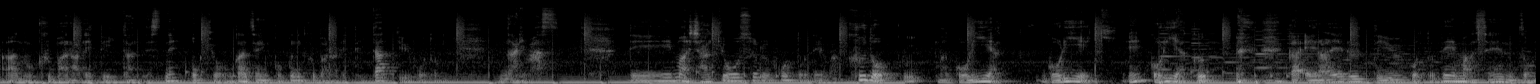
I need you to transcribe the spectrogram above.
あの配られていたんですねお経が全国に配られていたっていうことになります。でまあ写経することで、まあ、功徳、まあ、ご利益ご利益えご利益？が得られるっていうことで、まあ、先祖の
